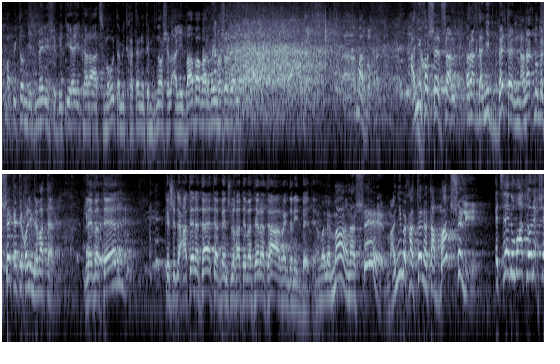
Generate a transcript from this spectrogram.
למה פתאום נדמה לי שבתי היקרה עצמאות המתחתנת עם בנו של עלי בבא וארבעים השודדים? מר בוחר, אני חושב שעל רקדנית בטן אנחנו בשקט יכולים לוותר. לוותר? כשתחתן אתה את הבן שלך, תוותר אתה על רקדנית בטן. אבל למען השם, אני מחתן את הבת שלי. אצלנו בת לא נחשב.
